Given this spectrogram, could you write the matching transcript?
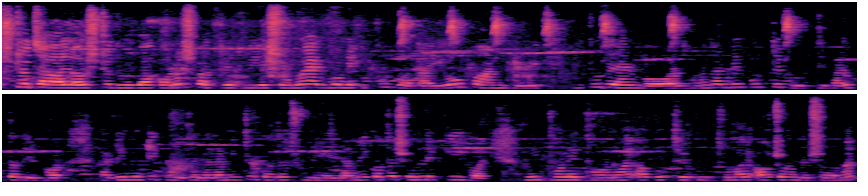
অষ্টচাল অষ্টদুর্বা কলস পাত্রে ধুয়ে সময় এক মনে ইপুর কথায়ও পান করে ঋতু দেন বর। ধনধান্যে পুত্রে পুত্রে পারুক তাদের ঘর কাটিমুটি করতে গেলাম মৃত্যুর কথা শুনে এলাম। এই কথা শুনলে কি হয়? নির্ধনে ধন হয়, অপুত্রে পুত্র হয় অচরণের শরণ হয়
